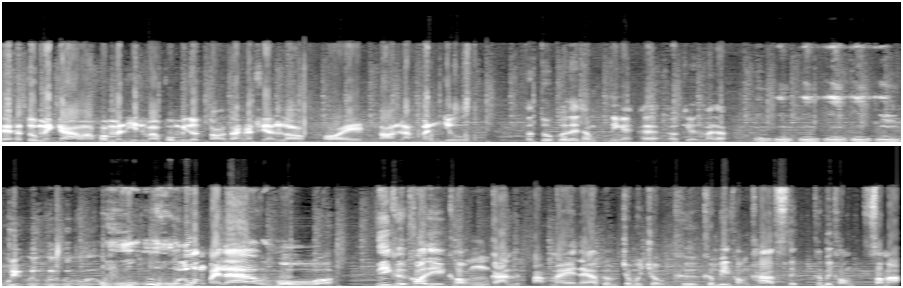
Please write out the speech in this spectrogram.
แต่ศัตรูไม่กล้ามาเพราะมันเห็นว่าผมมีรถต่อต้านกระเซียนรอคอยต้อนรับมันอยู่ศัตรูก็เลยทำนี่ไง เออโอเคมันมาแล้วอู้อู้อู้อู้อู้อู้อุ้ยอุ้ยอุ้ยอุ้ยอุ้ยโอ้โหโอ้โหล่วงไปแล้วโหนี่คือข้อดีของการปรับใหม่นะครับคุณผู้ชมคือเครื่องบินของข้าศึกเครื่องบินของสมา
